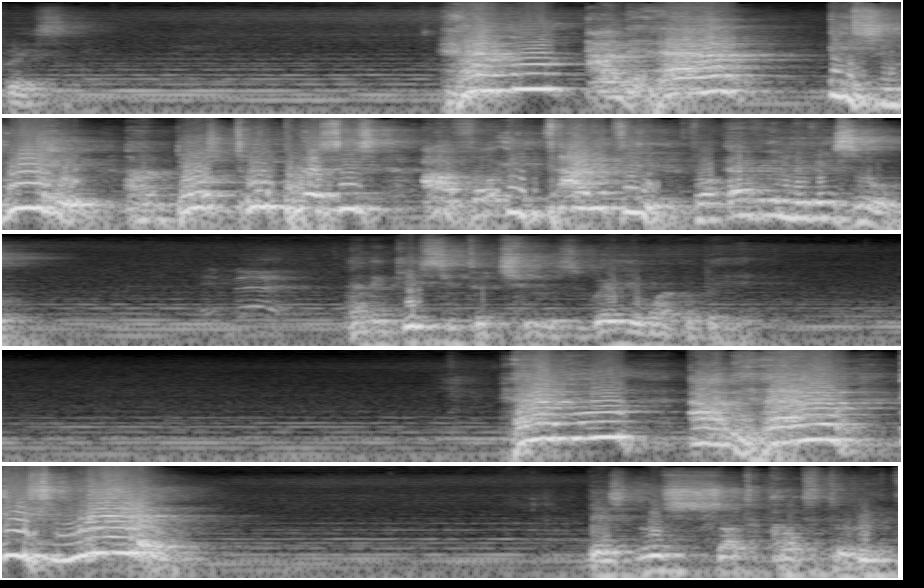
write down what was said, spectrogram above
praise me. Heaven and hell is real, and those two places are for eternity for every living soul. And it gives you to choose where you want to be. Heaven and is real. There's no shortcut to it.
